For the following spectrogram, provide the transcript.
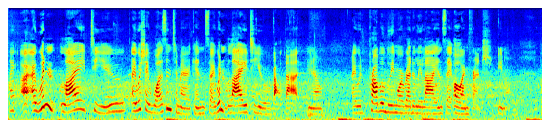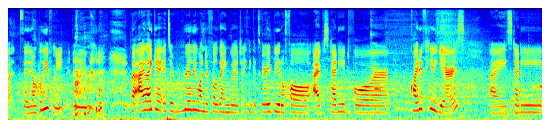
Like, I, I wouldn't lie to you. I wish I wasn't American, so I wouldn't lie to you about that, you know. I would probably more readily lie and say, oh, I'm French, you know. But they don't believe me. Um, but I like it. It's a really wonderful language. I think it's very beautiful. I've studied for quite a few years. I studied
